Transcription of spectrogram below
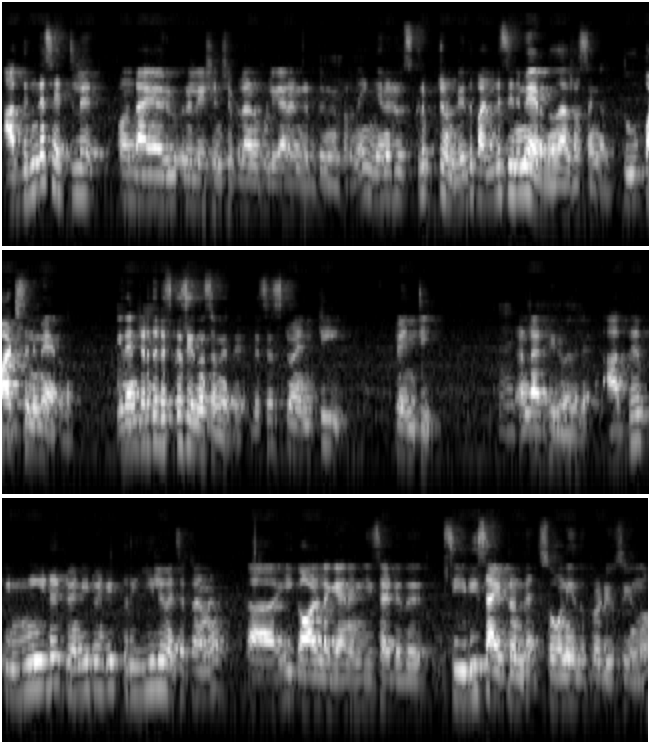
അതിന്റെ സെറ്റിൽ ഉണ്ടായ ഒരു റിലേഷൻഷിപ്പിലാണ് പുള്ളിക്കാരൻ എന്റെ അടുത്ത് പറഞ്ഞത്. ഇങ്ങനെ ഒരു സ്ക്രിപ്റ്റ് ഉണ്ട്. ഇത് പണ്ട് സിനിമയായിരുന്നു നാലര ടു പാർട്ട് സിനിമയായിരുന്നു. ഇത് എന്റെ അടുത്ത് ഡിസ്കസ് ചെയ്യുന്ന സമയത്ത്. ദിസ് ഇസ് ട്വന്റി ട്വന്റി രണ്ടായിരത്തി ഇരുപതിൽ അത് പിന്നീട് ട്വന്റി ട്വന്റി ത്രീയിൽ വെച്ചിട്ടാണ് ഈ കോൾഡ് അഗാൻ ആൻഡ് ഈ സൈഡ് ഇത് സീരീസ് ആയിട്ടുണ്ട്. സോണി ഇത് പ്രൊഡ്യൂസ് ചെയ്യുന്നു.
